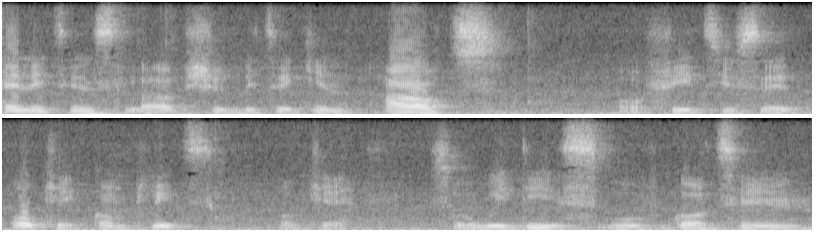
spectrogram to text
Anything slab should be taken out of it. You said okay complete. Okay. So with this we've gotten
